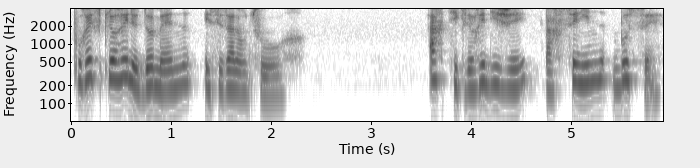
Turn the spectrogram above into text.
pour explorer le domaine et ses alentours. Article rédigé par Céline Bosset.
